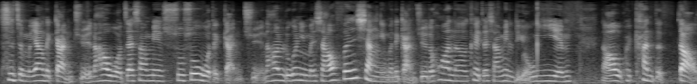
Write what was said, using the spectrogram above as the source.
是怎么样的感觉？然后我在上面说说我的感觉。然后如果你们想要分享你们的感觉的话呢，可以在下面留言，然后我会看得到。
